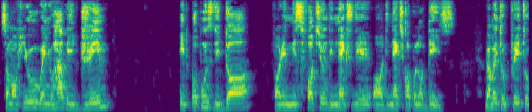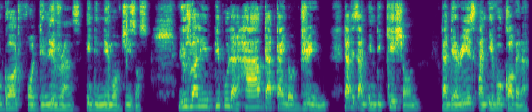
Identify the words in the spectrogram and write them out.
Some of you, when you have a dream, it opens the door for a misfortune the next day or the next couple of days. We are going to pray to God for deliverance in the name of Jesus. Usually people that have that kind of dream, that is an indication that there is an evil covenant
